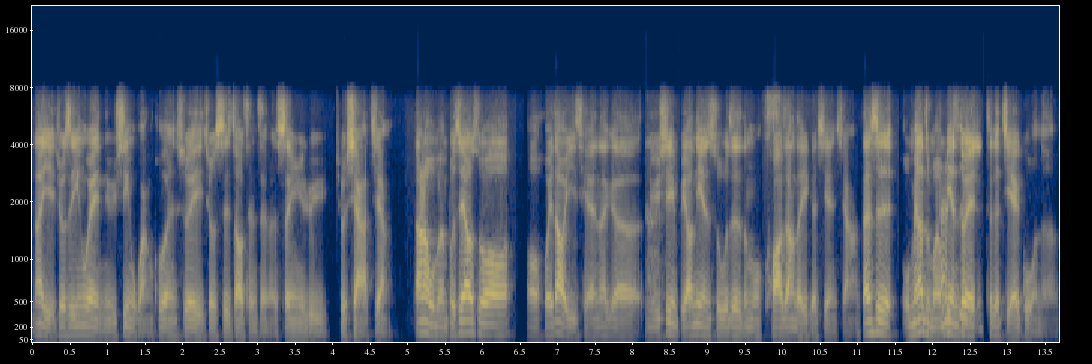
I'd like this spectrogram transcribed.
那也就是因为女性晚婚，所以就是造成整个生育率就下降。当然，我们不是要说。哦，回到以前那个女性不要念书这这么夸张的一个现象，但是我们要怎么面对这个结果呢？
